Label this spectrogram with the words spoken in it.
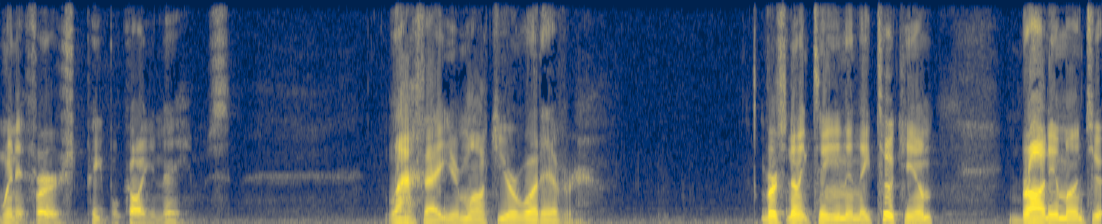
when at first people call you names, laugh at you, mock you, or whatever. Verse 19 And they took him, brought him unto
